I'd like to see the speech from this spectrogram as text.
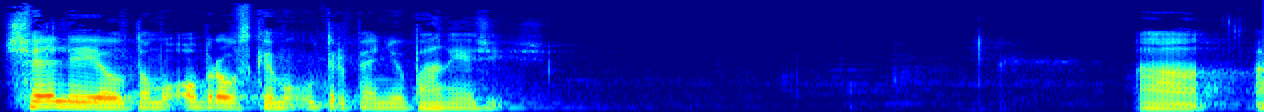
čelil tomu obrovskému utrpeniu pán Ježiš. A, a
